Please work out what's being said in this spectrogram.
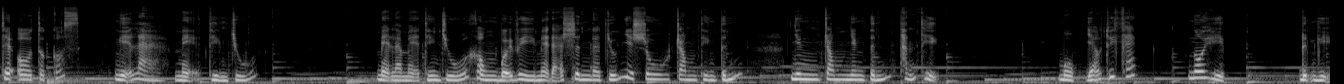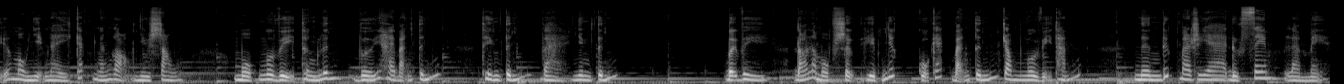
Theotokos, nghĩa là mẹ thiên chúa. Mẹ là mẹ thiên chúa không bởi vì mẹ đã sinh ra chúa giêsu trong thiên tính, nhưng trong nhân tính thánh thiện. Một giáo thuyết khác, ngôi hiệp Định nghĩa màu nhiệm này cách ngắn gọn như sau. Một ngôi vị thần linh với hai bản tính, thiên tính và nhân tính. Bởi vì đó là một sự hiệp nhất của các bản tính trong ngôi vị thánh, nên Đức Maria được xem là mẹ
